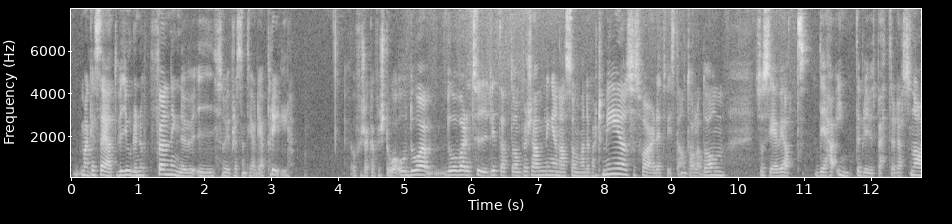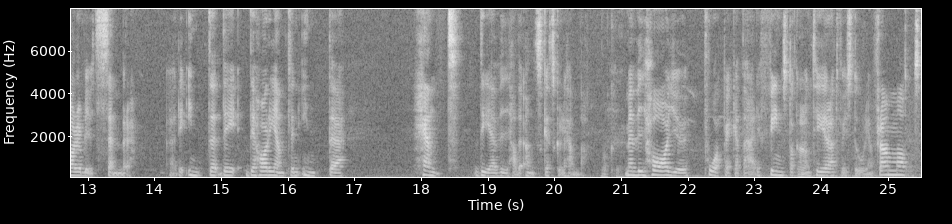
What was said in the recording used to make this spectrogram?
man kan säga att vi gjorde en uppföljning nu i, som vi presenterade i april och försöka förstå. Och då, då var det tydligt att de församlingarna som hade varit med och så svarade ett visst antal av dem så ser vi att det har inte blivit bättre, det har snarare blivit sämre. Eh, Det, inte, det, det har egentligen inte hänt det vi hade önskat skulle hända. Okej. Men vi har ju påpekat det här. Det finns dokumenterat för historien framåt.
